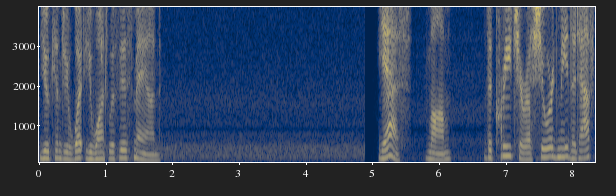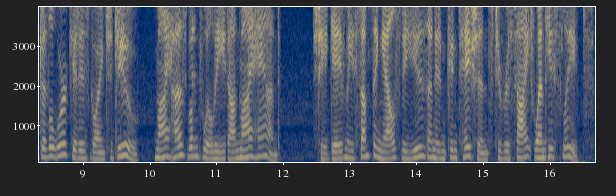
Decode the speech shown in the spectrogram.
you can do what you want with this man. Yes, Mom. The creature assured me that after the work it is going to do, my husband will eat on my hand. She gave me something else to use and incantations to recite when he sleeps.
